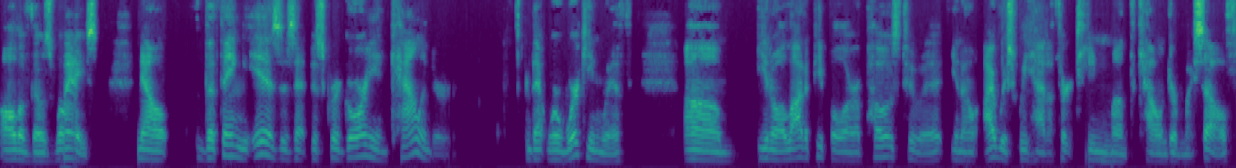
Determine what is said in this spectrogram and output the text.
all of those ways now the thing is is that this gregorian calendar that we're working with um, you know a lot of people are opposed to it you know i wish we had a 13 month calendar myself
